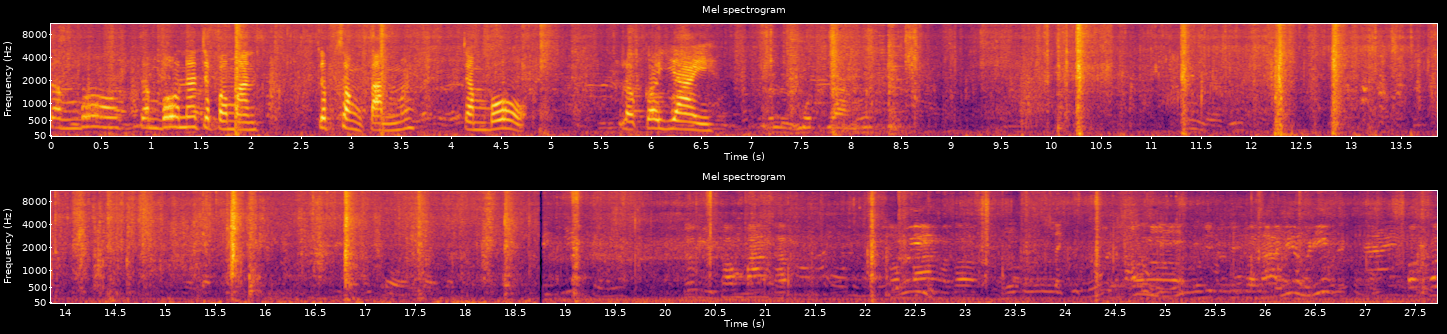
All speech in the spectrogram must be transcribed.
จัมโบ้จัมโบ้น่าจะประมาณเกือบสองตันมั้ง จัมโบ้ แล้วก็ใหญ่ แล้วเหลือหมดยางเลยก็มีซ่อมบ้างครับซ่อมบ้างแล้วก็ต้องมีไม่รู้ดิเขาเขา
